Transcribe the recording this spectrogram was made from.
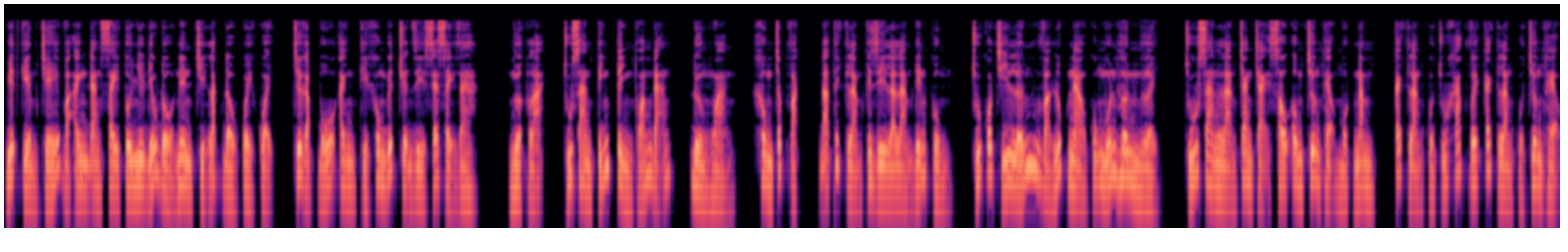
biết kiềm chế và anh đang say tôi như điếu đổ nên chỉ lắc đầu quẩy quẩy chứ gặp bố anh thì không biết chuyện gì sẽ xảy ra. Ngược lại, chú San tính tình thoáng đãng, đường hoàng, không chấp vặt, đã thích làm cái gì là làm đến cùng. Chú có chí lớn và lúc nào cũng muốn hơn người. Chú San làm trang trại sau ông Trương Thẹo một năm, cách làm của chú khác với cách làm của Trương Thẹo.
